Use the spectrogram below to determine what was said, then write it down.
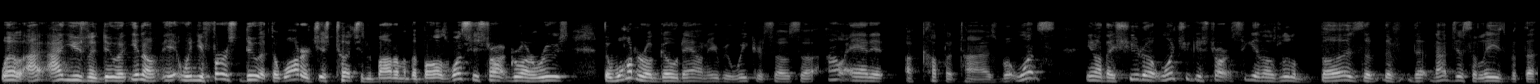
Well, I, I usually do it. You know, it, when you first do it, the water just touches the bottom of the bulbs. Once they start growing roots, the water will go down every week or so. So I'll add it a couple of times. But once you know they shoot up, once you can start seeing those little buds, the, the, the not just the leaves, but the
